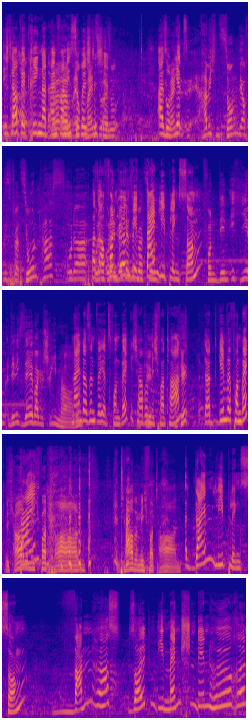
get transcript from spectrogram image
Ich glaube, wir kriegen das einfach Ähm, nicht so äh, richtig hin. Also, Also, meinst jetzt. äh, habe ich einen Song, der auf eine Situation passt oder Pass oder, auf, oder von irgendwem. Dein Lieblingssong? von den ich jem, den ich selber geschrieben habe? Nein, da sind wir jetzt von weg. Ich habe Okay. mich vertan. Okay. Da gehen wir von weg. ich habe dein, mich vertan. Ich habe mich vertan. dein Lieblingssong. Wann hörst, sollten die Menschen den hören?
